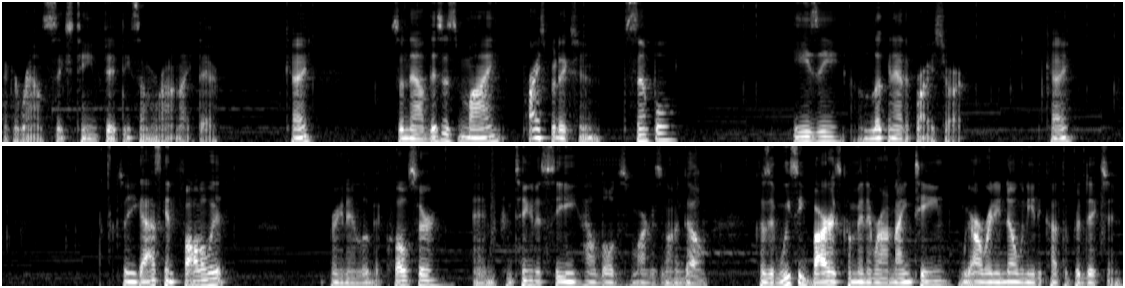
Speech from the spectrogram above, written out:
Like around 1650, somewhere around right there. Okay. So now this is my price prediction. Simple, easy, looking at the price chart. Okay. So you guys can follow it bring it a little bit closer and continue to see how low this market is going to go. Because if we see buyers come in around 19, we already know we need to cut the prediction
